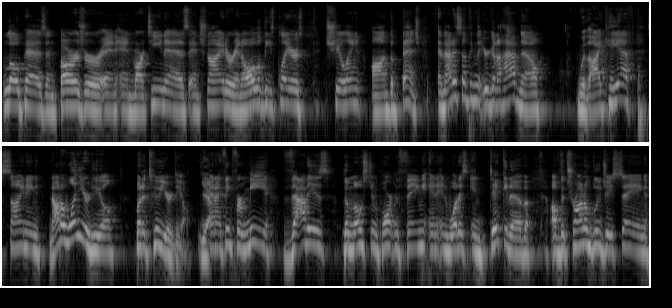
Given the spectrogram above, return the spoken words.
Lopez and Barger and, and Martinez and Schneider and all of these players chilling on the bench. And that is something that you're going to have now with IKF signing not a one year deal, but a two year deal. Yeah. And I think for me, that is the most important thing and, and what is indicative of the Toronto Blue Jays saying,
